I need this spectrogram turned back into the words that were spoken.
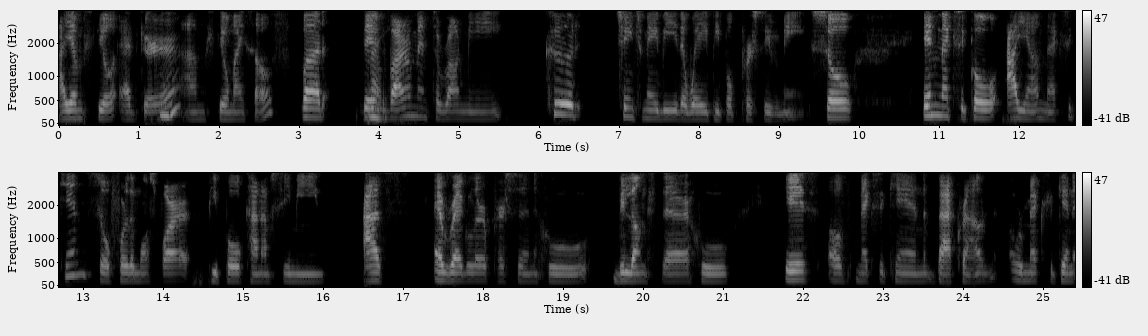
I am still Edgar, hmm I'm still myself, but the Right. environment around me could change maybe the way people perceive me. So in Mexico, I am Mexican. So for the most part, people kind of see me as a regular person who belongs there, who is of Mexican background or Mexican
